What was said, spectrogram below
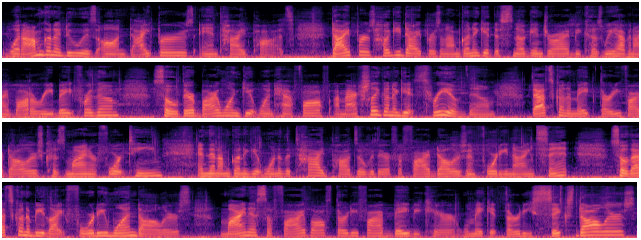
What I'm going to do is on diapers and Tide Pods. Diapers, Huggy Diapers, and I'm going to get the Snug and Dry because we have an Ibotta rebate for them. So they're buy one, get one half off. I'm actually going to get three of them. That's going to make $35 because mine are 14 And then I'm going to get one of the Tide Pods over there for $5.49. So that's going to be like $41 minus a 5 off 35 baby care will make it $36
